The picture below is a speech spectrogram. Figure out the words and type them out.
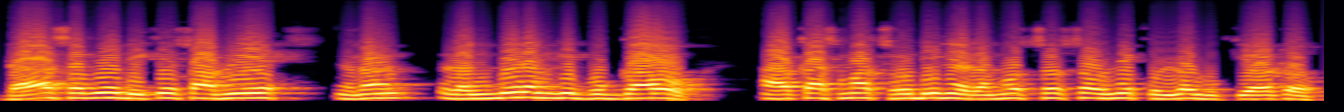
ધારાસભ્ય ડીકે સ્વામીએ રંગ- રંગબેરંગી ફુગ્ગાઓ આકાશમાં છોડીને રમોત્સવને ખુલ્લો મૂક્યો હતો.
